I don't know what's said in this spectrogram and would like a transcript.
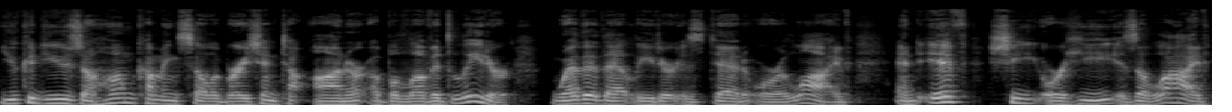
you could use a homecoming celebration to honor a beloved leader, whether that leader is dead or alive. And if she or he is alive,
